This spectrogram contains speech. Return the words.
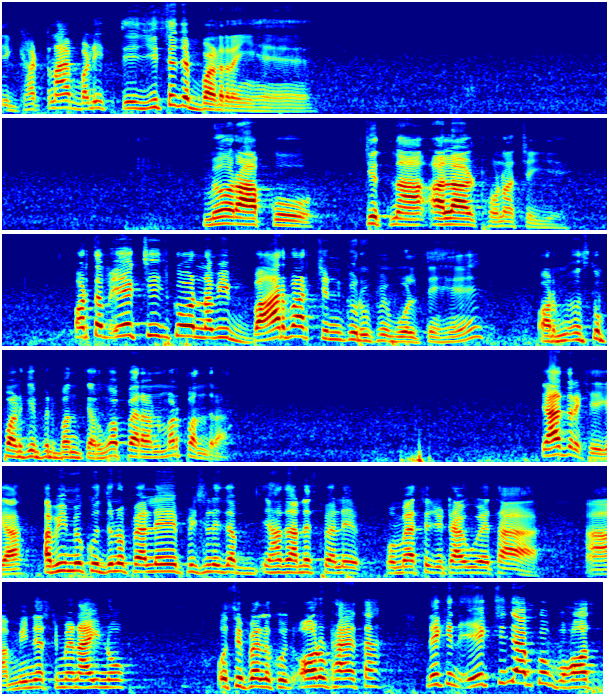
ये घटनाएँ बड़ी तेज़ी से जब बढ़ रही हैं। मैं और आपको कितना अलर्ट होना चाहिए। और तब एक चीज़ को नबी बार बार चिन्ह के रूप में बोलते हैं, और मैं उसको पढ़ के फिर बंद करूँगा, पैरा नंबर पंद्रह। याद रखिएगा, अभी मैं कुछ दिनों पहले, पिछले जब यहाँ जाने से पहले वो मैसेज उठाया हुआ था मीनेस्ट मैन आई नो उससे पहले कुछ और उठाया था। लेकिन एक चीज़ आपको बहुत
